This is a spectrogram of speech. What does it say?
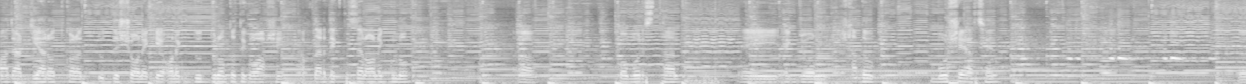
মাজার জিয়ারত করার উদ্দেশ্যে অনেকে অনেক দূর দূরান্ত থেকেও আসে। আপনারা দেখতেছেন অনেকগুলো কবরস্থান, এই একজন সাধক বসে আছেন। তো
